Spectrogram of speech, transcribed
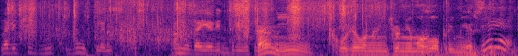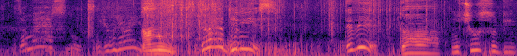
Навіть під бут- бутлем. А ну дай я відкрию. Та ні, схоже, воно нічого не могло примерзти. Де? Замерзло. Уявляєш? Та ну. Да, дивись. Диви. Да. Нічого собі.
